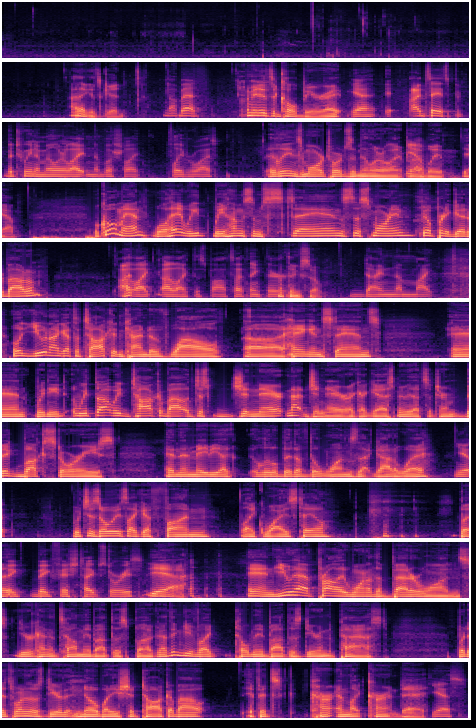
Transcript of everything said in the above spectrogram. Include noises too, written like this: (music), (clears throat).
I think it's good. Not bad. I mean, it's a cold beer, right? Yeah, it- I'd say it's b- between a Miller Lite and a Busch Light, flavor wise. It leans more towards the Miller Yeah. probably. Yeah. Well, cool, man. Well, hey, we we hung some stands this morning. Feel pretty good about them. I, like I like the spots. I think they're I think so. dynamite. Well, you and I got to talking kind of while uh, hanging stands, and we need we thought we'd talk about just generic, not generic, I guess maybe that's the term, big buck stories, and then maybe a, a little bit of the ones that got away, Yep. which is always like a fun like wise tale. (laughs) But Big big fish type stories. yeah. (laughs) And you have probably one of the better ones. You were kind of telling me about this buck. And I think you've like told me about this deer in the past. But it's one of those deer that nobody should talk about if it's current and like current day. Yes.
